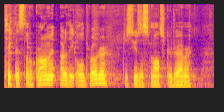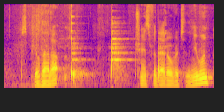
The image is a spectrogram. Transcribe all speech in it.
Take this little grommet out of the old rotor, just use a small screwdriver. Just peel that up. Transfer that over to the new one.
